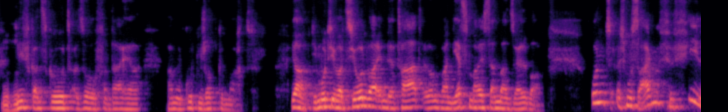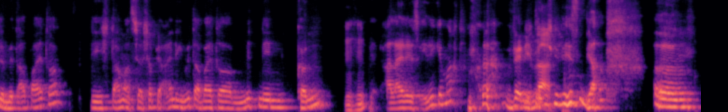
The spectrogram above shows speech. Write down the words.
mhm. lief ganz gut. Also von daher haben wir einen guten Job gemacht. Ja, die Motivation war in der Tat irgendwann, jetzt mache ich es dann mal selber. Und ich muss sagen, für viele Mitarbeiter, die ich damals ja, ich habe ja einige Mitarbeiter mitnehmen können, mhm. alleine ist eh nicht gemacht, wäre nicht möglich gewesen, ja. Ähm,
